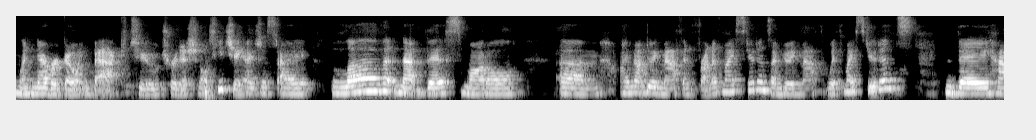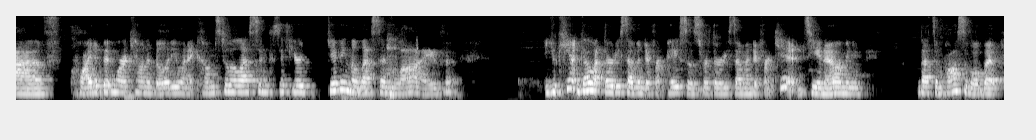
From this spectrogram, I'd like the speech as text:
like never going back to traditional teaching. I just I love that this model. Um, I'm not doing math in front of my students. I'm doing math with my students. They have quite a bit more accountability when it comes to the lesson because if you're giving the lesson live, you can't go at 37 different paces for 37 different kids. You know, I mean, that's impossible. But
